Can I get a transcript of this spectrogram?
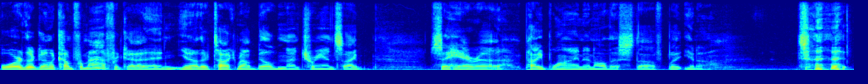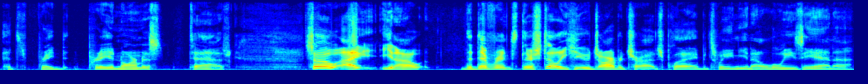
or they're going to come from Africa, and you know they're talking about building a trans Sahara pipeline and all this stuff, but you know, it's pretty pretty enormous task. So I, you know, the difference there's still a huge arbitrage play between you know Louisiana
